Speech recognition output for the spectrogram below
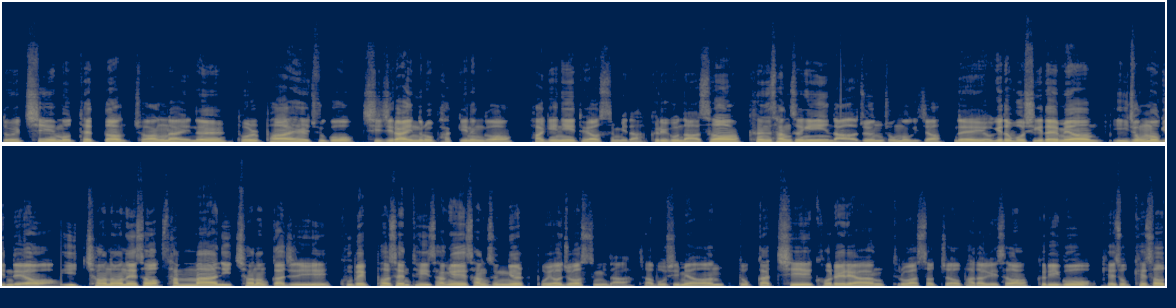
뚫지 못했던 저항 라인을 돌파해 주고 지지 라인으로 바뀌는 거 확인이 되었습니다. 그리고 나서 큰 상승이 나와준 종목이죠. 네, 여기도 보시게 되면 이 종목인데요. 2,000원에서 32,000원까지 900% 이상의 상승률 보여주었습니다. 자, 보시면 똑같이 거래량 들어왔었죠. 바닥에서. 그리고 계속해서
